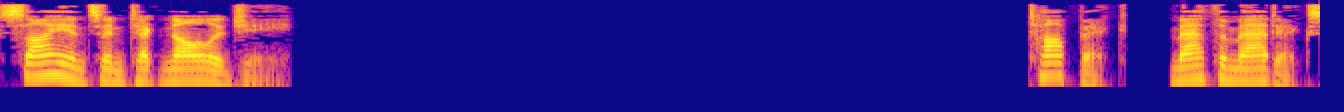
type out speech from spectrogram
Science and technology Mathematics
